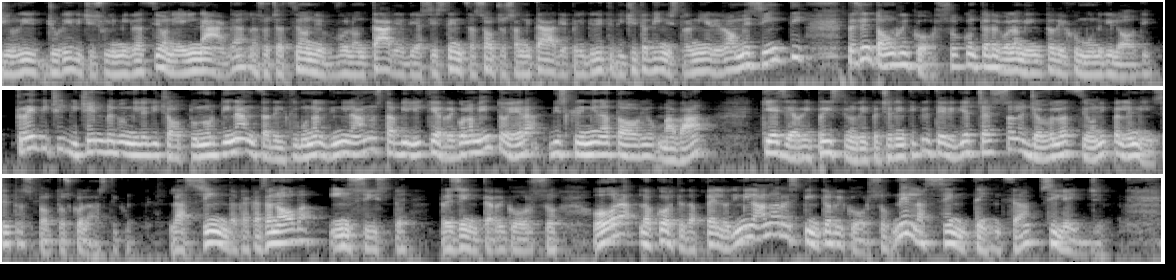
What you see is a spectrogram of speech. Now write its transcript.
Giuridici sull'Immigrazione, e INAGA, l'Associazione Volontaria di Assistenza Sociosanitaria per i diritti di cittadini stranieri rom e sinti, presentò un ricorso contro il regolamento del Comune di Lodi. 13 dicembre 2018 un'ordinanza del Tribunale di Milano stabilì che il regolamento era discriminatorio, ma va? chiese il ripristino dei precedenti criteri di accesso alle agevolazioni per le mense e il trasporto scolastico. La sindaca Casanova insiste, presenta il ricorso. Ora la Corte d'Appello di Milano ha respinto il ricorso. Nella sentenza si legge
